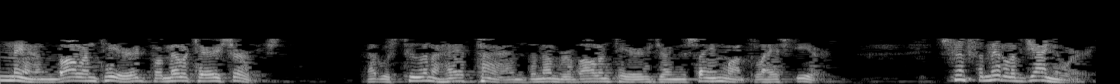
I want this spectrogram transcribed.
men volunteered for military service. That was two and a half times the number of volunteers during the same month last year. Since the middle of January,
